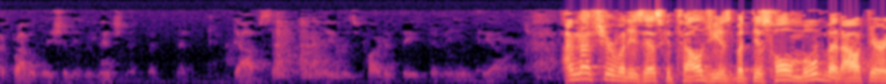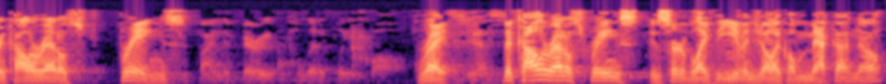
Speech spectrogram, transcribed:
I probably shouldn't even mention it, but, but Dobson, I believe, is part of the dominion theology. I'm not sure what his eschatology is, but this whole movement out there in Colorado Springs. You find them very politically involved. Right. Yes. The Colorado Springs is sort of like the evangelical Mecca now.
